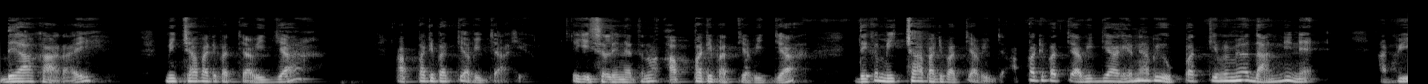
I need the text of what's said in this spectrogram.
දෙආකාරයි මිච්ඡාපටිපත්‍ය අවිද්‍යා අපපටිපත්‍ය අවිද්‍යා කියලා. ඒක ඉස්සෙල්ලේ නැතන අපපටිපත්‍ය අවිද්‍යා දෙක මිච්ඡාපටිපත්‍ය අවිද්‍යා. අපපටිපත්‍ය අවිද්‍යා කියන්නේ අපි උප්පත්තියම මේවා දන්නේ නැහැ. අපි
